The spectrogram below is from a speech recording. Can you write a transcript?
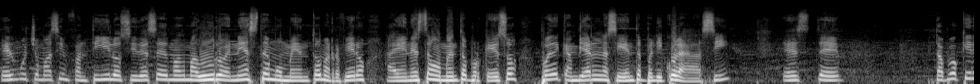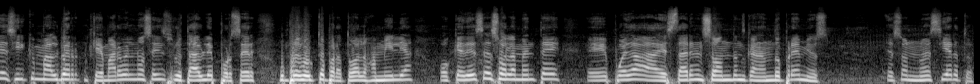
es mucho más infantil o si DC es más maduro en este momento, me refiero a en este momento porque eso puede cambiar en la siguiente película así. Este tampoco quiere decir que Marvel, que Marvel no sea disfrutable por ser un producto para toda la familia o que DC solamente eh, pueda estar en Sundance ganando premios. Eso no es cierto.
